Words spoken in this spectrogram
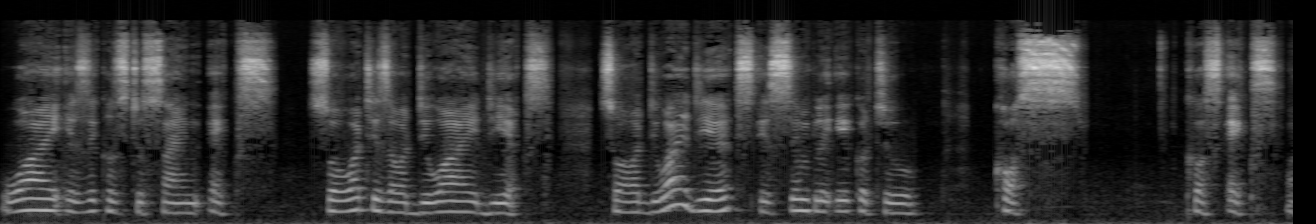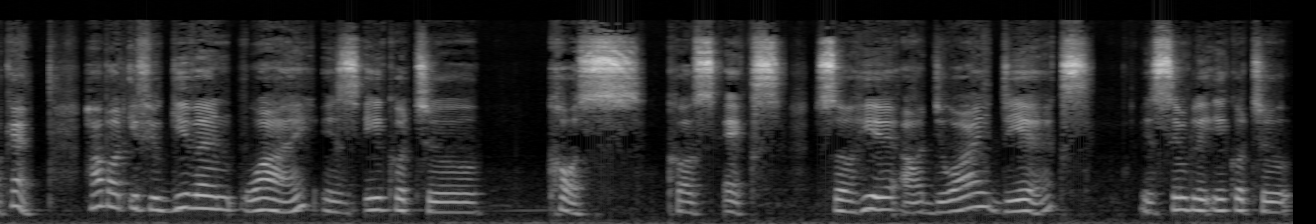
y is equals to sine x. So what is our dy dx? So our dy dx is simply equal to cos, cos x, okay? How about if you given y is equal to cos cos x. So here our dy dx is simply equal to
